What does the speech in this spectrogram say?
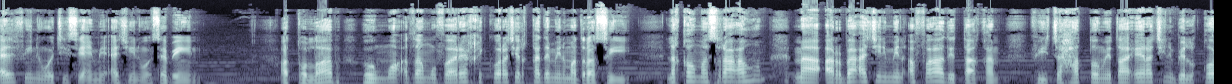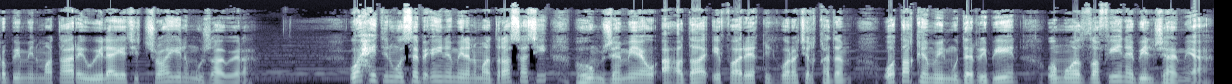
1970 الطلاب هم معظم فريق كرة القدم المدرسي. لقوا مصرعهم مع أربعة من أفراد الطاقم في تحطم طائرة بالقرب من مطار ولاية تروي المجاورة. 71 من المدرسة هم جميع أعضاء فريق كرة القدم وطاقم المدربين وموظفين بالجامعة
